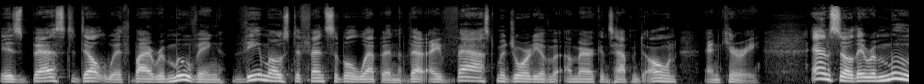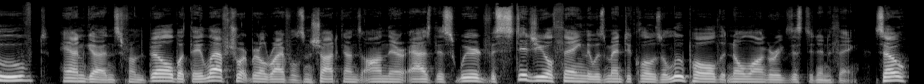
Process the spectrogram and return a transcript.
is best dealt with by removing the most defensible weapon that a vast majority of Americans happen to own and carry. And so they removed handguns from the bill, but they left short barrel rifles and shotguns on there as this weird vestigial thing that was meant to close a loophole that no longer existed in a thing. So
